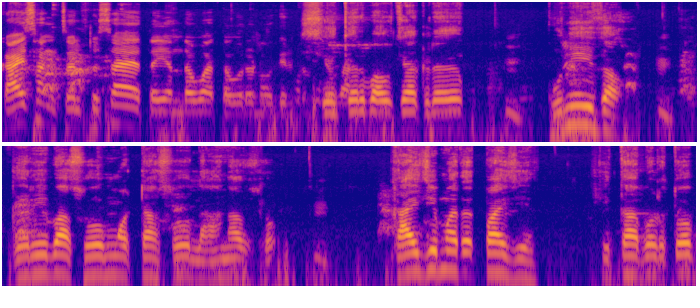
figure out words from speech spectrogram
काय सांगचाल कसं आहे आता यंदा वातावरण वगैरे शेखर भाऊच्याकडं कुणीही जाऊ गरीब असो मोठा असो लहान असो काय जी मदत पाहिजे. ती ताबडतोब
